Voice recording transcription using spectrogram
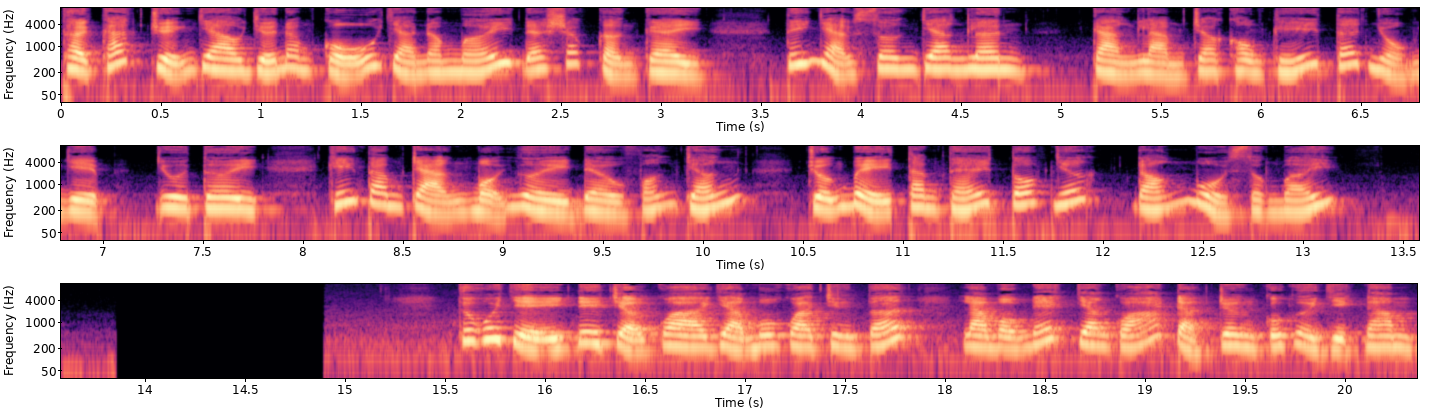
Thời khắc chuyển giao giữa năm cũ và năm mới đã sắp cận kề, tiếng nhạc xuân gian lên càng làm cho không khí Tết nhộn nhịp, vui tươi, khiến tâm trạng mỗi người đều phấn chấn, chuẩn bị tâm thế tốt nhất đón mùa xuân mới. Thưa quý vị, đi chợ qua và mua qua chân Tết là một nét văn hóa đặc trưng của người Việt Nam,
